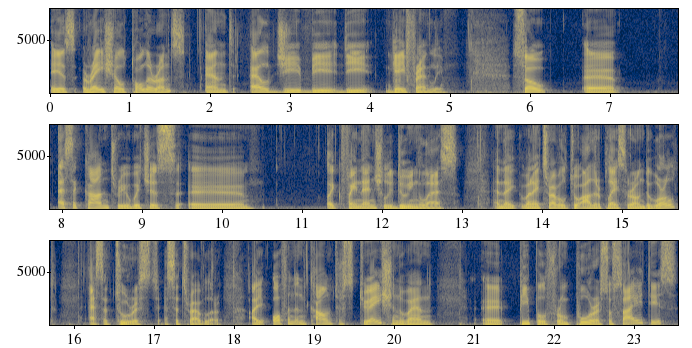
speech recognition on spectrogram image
is racial tolerance and LGBT gay friendly. So, uh, as a country which is uh, like financially doing less, and I, when I travel to other places around the world as a tourist, as a traveler, I often encounter situation when uh, people from poorer societies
